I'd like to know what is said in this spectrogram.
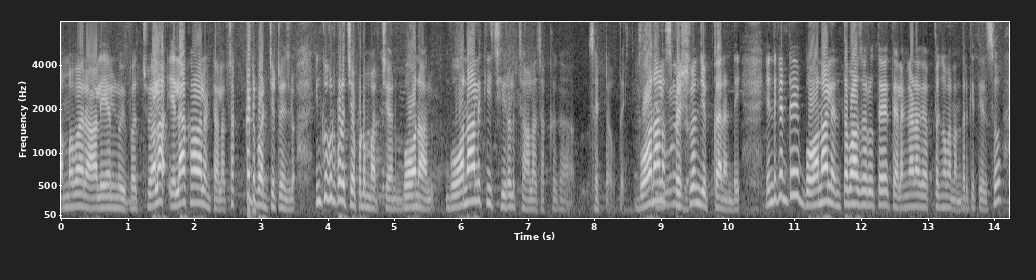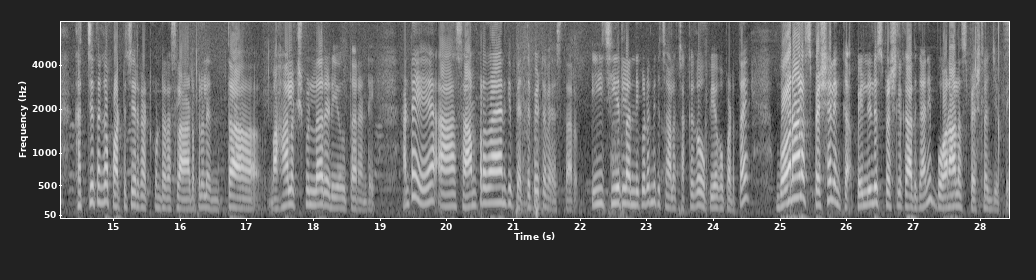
అమ్మవారి ఆలయాల్లో ఇవ్వచ్చు. అలా ఎలా కావాలంటే అలా చక్కటి బడ్జెట్ రేంజ్లో ఇంకొకటి కూడా చెప్పడం మర్చాను. బోనాలు. బోనాలకి చీరలు చాలా చక్కగా సెట్ అవుతాయి. బోనాల స్పెషల్ అని చెప్తానండి. ఎందుకంటే బోనాలు ఎంత బాగా జరుగుతాయో తెలంగాణ వ్యాప్తంగా మనందరికీ తెలుసు. ఖచ్చితంగా పట్టు చీర కట్టుకుంటారు. అసలు ఆడపిల్లలు ఎంత మహాలక్ష్మిలా రెడీ అవుతారండి. అంటే ఆ సాంప్రదాయానికి పెద్దపీట వేస్తారు. ఈ చీరలన్నీ కూడా మీకు చాలా చక్కగా ఉపయోగపడతాయి. బోనాల స్పెషల్ ఇంకా పెళ్ళిళ్ళు స్పెషల్ కాదు కానీ బోనాల స్పెషల్ అని చెప్పి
